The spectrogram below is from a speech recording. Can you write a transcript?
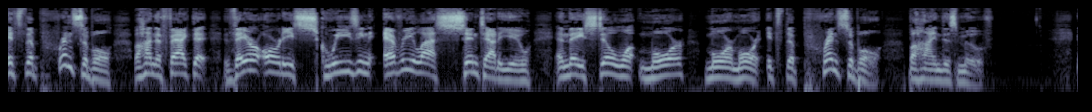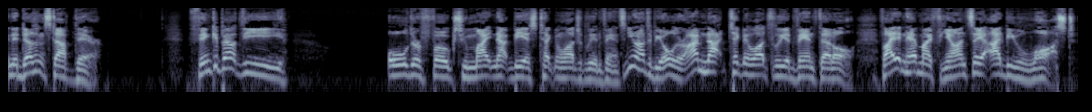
it's the principle behind the fact that they are already squeezing every last cent out of you, and they still want more, more, more. It's the principle behind this move, and it doesn't stop there. Think about the older folks who might not be as technologically advanced. You don't have to be older. I'm not technologically advanced at all. If I didn't have my fiance, I'd be lost.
